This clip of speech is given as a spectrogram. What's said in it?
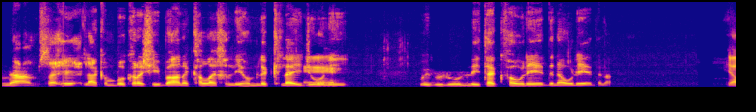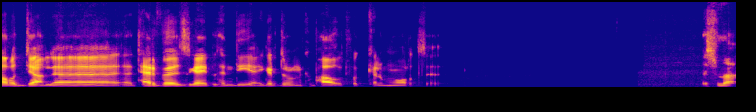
نعم صحيح. لكن بكرة شيبانك الله يخليهم لك لا يجوني إيه. ويقولون لي تكفى وليدنا وليدنا. يا رجال آه، تعرف الزقاير الهندية؟ يقدرونك بها وتفك الأمور اسمع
